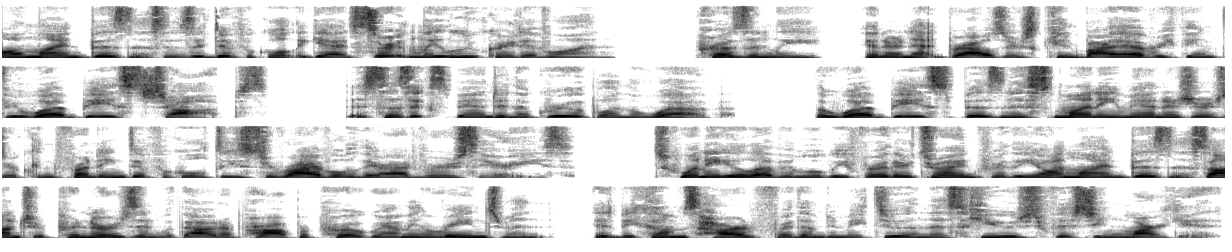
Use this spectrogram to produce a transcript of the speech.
Online business is a difficult yet certainly lucrative one. Presently, internet browsers can buy everything through web-based shops. This has expanded the group on the web. The web-based business money managers are confronting difficulties to rival their adversaries. 2011 will be further trying for the online business entrepreneurs and without a proper programming arrangement, it becomes hard for them to make do in this huge fishing market.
